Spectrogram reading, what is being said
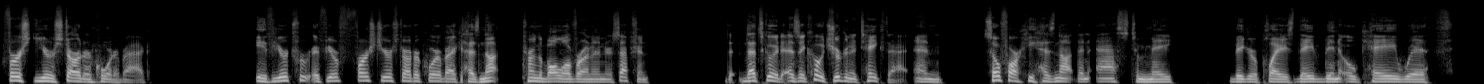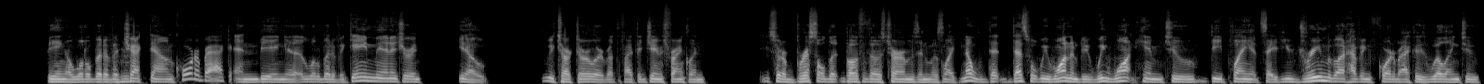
first year starter quarterback. If your true if your first year starter quarterback has not turned the ball over on an interception, th- that's good. As a coach, you're going to take that. And so far, he has not been asked to make bigger plays. They've been okay with being a little bit of a Mhm. check down quarterback and being a little bit of a game manager. And, you know, we talked earlier about the fact that James Franklin sort of bristled at both of those terms and was like, no, that, that's what we want him to do. We want him to be playing it safe. You dream about having a quarterback who's willing to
